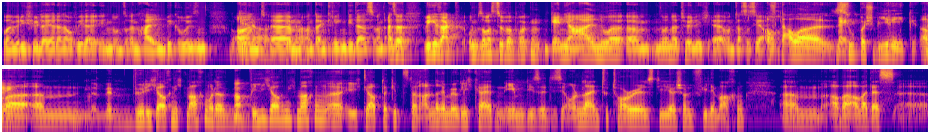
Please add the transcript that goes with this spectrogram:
wollen wir die Schüler ja dann auch wieder in unseren Hallen begrüßen genau, und, ähm, genau. und dann kriegen die das. Und also, wie gesagt, um sowas zu überbrücken, genial, nur, ähm, nur natürlich, äh, und das ist ja auch. Auf Dauer nee. super schwierig, aber nee. ähm, würde ich auch nicht machen oder ja. will ich auch nicht machen. Äh, ich glaube, da gibt es dann andere Möglichkeiten, eben diese, diese Online-Tutorials, die ja schon viele machen. Ähm, aber, aber das äh,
